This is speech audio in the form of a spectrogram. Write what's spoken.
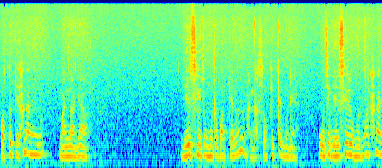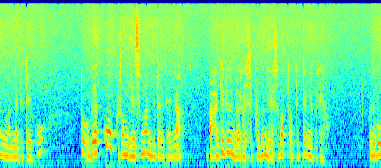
어떻게 하나님 만나냐? 예수 이름으로밖에는 만날 수 없기 때문에 오직 예수 이름으로만 하나님 만나게 되고 또 왜 꼭 그럼 예수만 믿어야 되냐? 마귀를 멸하실 분은 예수밖에 없기 때문에 그래요. 그리고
